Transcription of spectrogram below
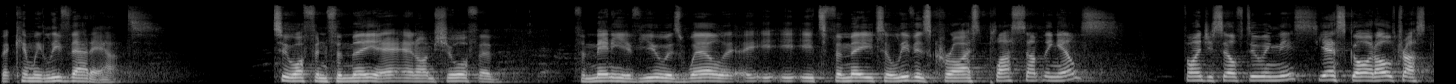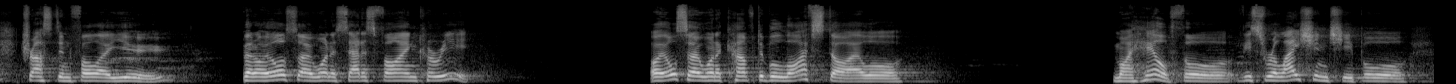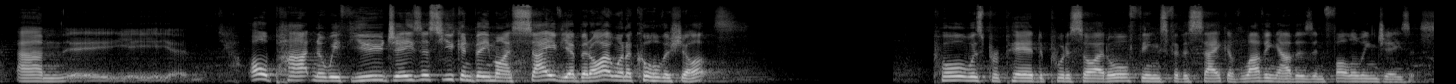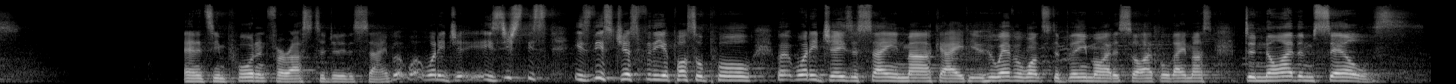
But can we live that out? Too often for me, and I'm sure for, for many of you as well, it's for me to live as Christ plus something else. Find yourself doing this? Yes, God, I'll trust, trust and follow you, but I also want a satisfying career. I also want a comfortable lifestyle or my health or this relationship or um, I'll partner with you, Jesus. You can be my savior, but I want to call the shots. Paul was prepared to put aside all things for the sake of loving others and following Jesus. And it's important for us to do the same. But what, what did you, is, just this, is this just for the Apostle Paul? What did Jesus say in Mark 8? Whoever wants to be my disciple, they must deny themselves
